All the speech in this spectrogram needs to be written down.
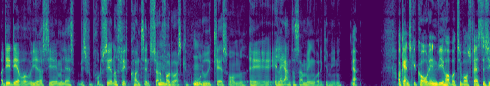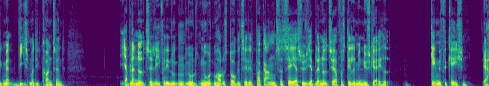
Og det er der, hvor vi også siger, jamen lad os, hvis vi producerer noget fedt content, sørg for, mm. at du også kan bruge mm. det ude i klasserummet, øh, eller i andre sammenhænge, hvor det giver mening. Ja. Og ganske kort, inden vi hopper til vores faste segment, vis mig dit content. Jeg bliver nødt til lige, fordi nu, mm. nu, nu, nu har du stukket til det et par gange, så jeg synes, jeg bliver nødt til at få stillet min nysgerrighed. Gamification. Ja.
